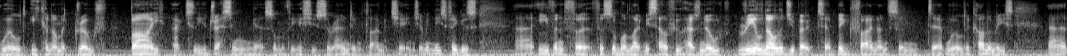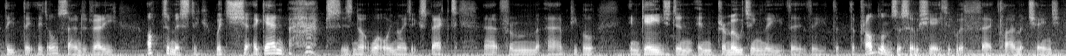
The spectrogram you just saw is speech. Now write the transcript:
world economic growth by actually addressing uh, some of the issues surrounding climate change. I mean, these figures, uh, even for, for someone like myself who has no real knowledge about uh, big finance and uh, world economies, uh, they, they, it all sounded very optimistic, which again perhaps is not what we might expect uh, from uh, people engaged in, in promoting the, the, the, the problems associated with uh, climate change.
